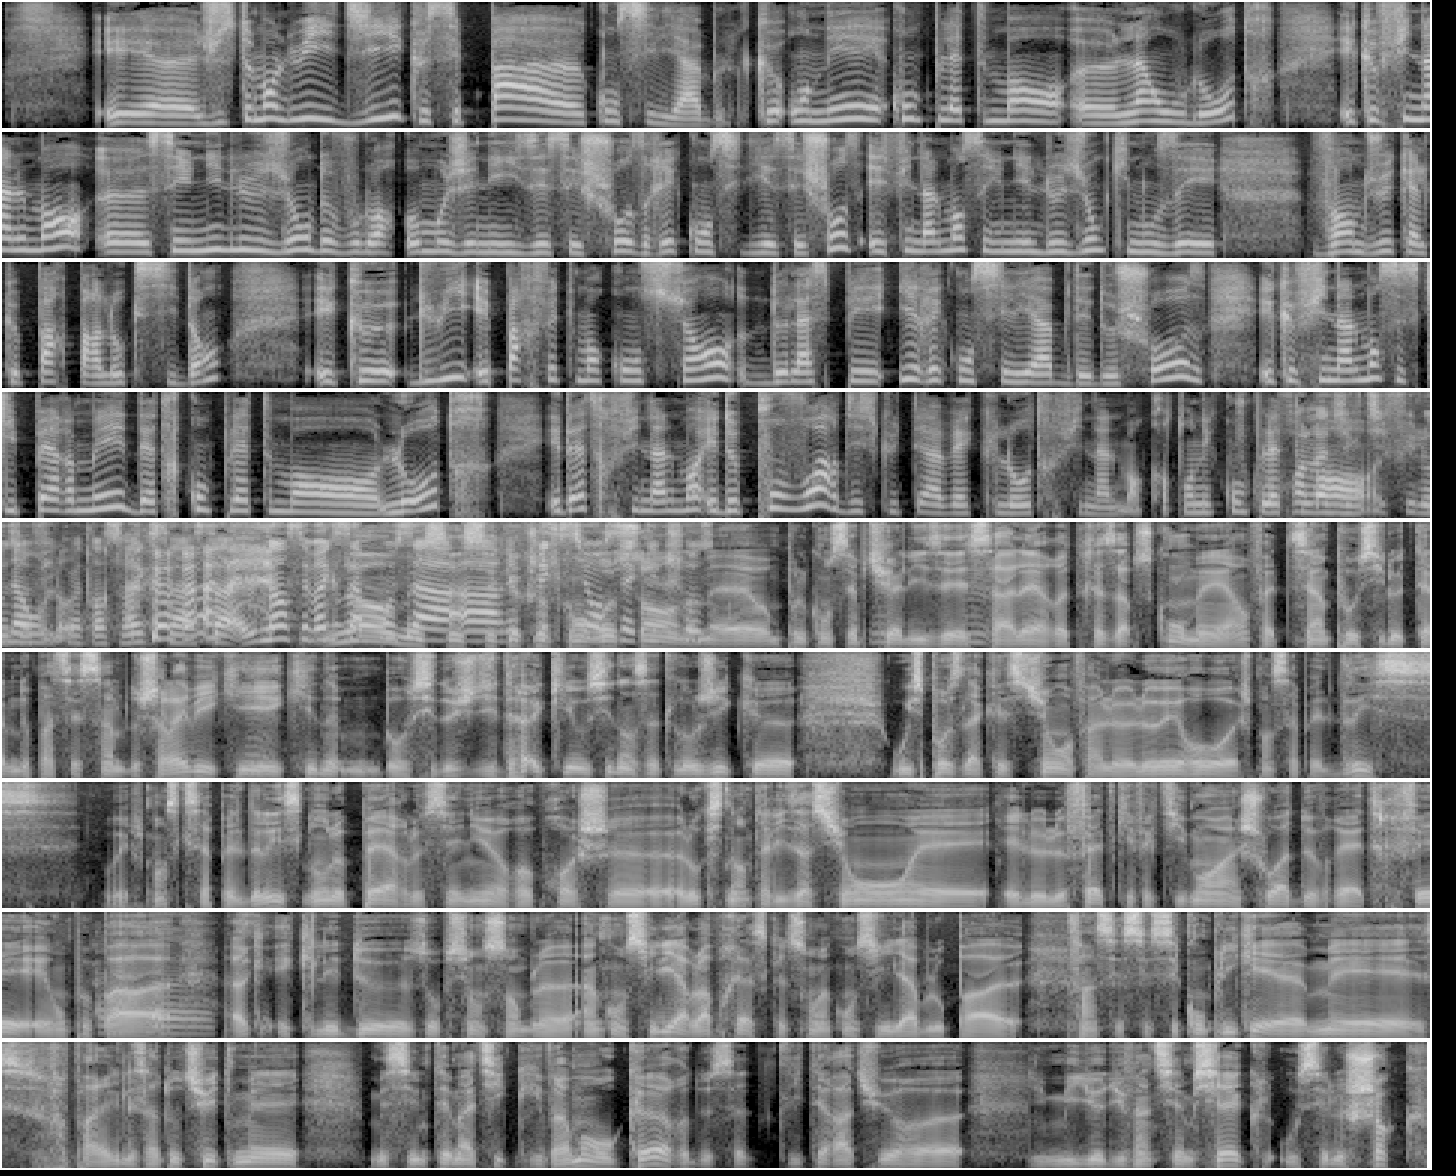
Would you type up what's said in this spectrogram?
et euh, justement lui il dit que c'est pas euh, conciliable que on est complètement euh, l'un ou l'autre et que finalement euh, c'est une illusion de vouloir homogénéiser ces choses réconcilier ces choses et finalement c'est une illusion qui nous est vendue quelque part par l'occident et que lui est parfaitement conscient de l'aspect irréconciliable des deux choses et que finalement c'est ce qui permet d'être complètement l'autre et d'être finalement et de pouvoir discuter avec l'autre finalement quand on est complètement l'adjectif philosophique l'autre. maintenant. C'est vrai que ça, ça- non, c'est vrai que ça non, pousse mais à, quelque chose qu'on ressent, chose. non, mais on peut le conceptualiser. Mm. Ça a l'air très abscon, mais en fait, c'est un peu aussi le thème de Passé simple de Charabi, qui, est- qui est aussi de Jdida, qui est aussi dans cette logique euh, où il se pose la question. Enfin, le, le héros, je pense, s'appelle Driss. Oui, je pense qu'il s'appelle Driss, dont le père, le Seigneur, reproche euh, l'occidentalisation et, et le, le fait qu'effectivement un choix devrait être fait et on peut pas euh, et que les deux options semblent inconciliables. Après, est-ce qu'elles sont inconciliables ou pas euh, Enfin, c'est- compliqué, euh, mais on va pas régler ça tout de suite. Mais mais c'est une thématique qui est vraiment au cœur de cette littérature euh, du milieu du XXe siècle où c'est le choc.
